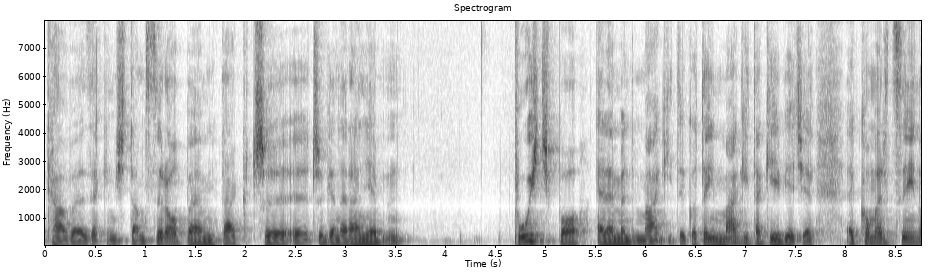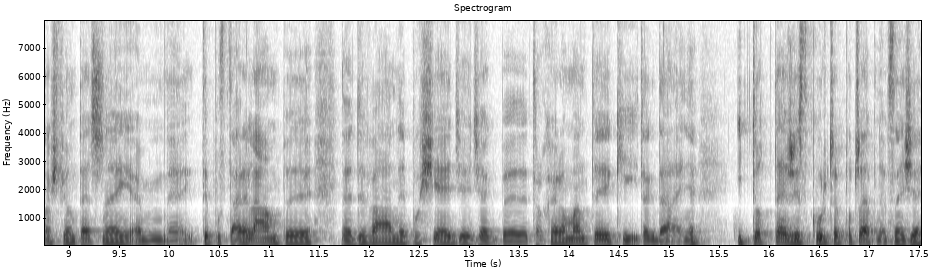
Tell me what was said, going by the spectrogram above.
kawę z jakimś tam syropem, tak? Czy, czy generalnie pójść po element magii, tylko tej magii takiej, wiecie, komercyjno-świątecznej, e, typu stare lampy, dywany, posiedzieć, jakby trochę romantyki i tak dalej, nie? I to też jest kurczę potrzebne. W sensie,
